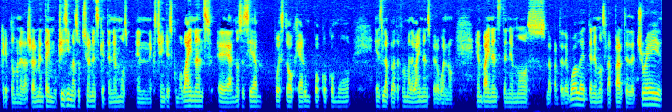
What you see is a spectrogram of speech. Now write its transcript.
criptomonedas. Realmente hay muchísimas opciones que tenemos en exchanges como Binance. Eh, no sé si han puesto a ojear un poco cómo es la plataforma de Binance, pero bueno, en Binance tenemos la parte de wallet, tenemos la parte de trade,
